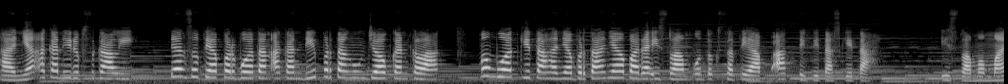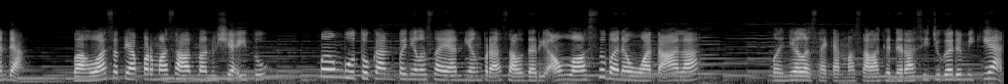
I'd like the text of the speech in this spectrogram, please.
hanya akan hidup sekali dan setiap perbuatan akan dipertanggungjawabkan kelak, membuat kita hanya bertanya pada Islam untuk setiap aktivitas kita. Islam memandang bahwa setiap permasalahan manusia itu membutuhkan penyelesaian yang berasal dari Allah Subhanahu wa taala. Menyelesaikan masalah generasi juga demikian.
